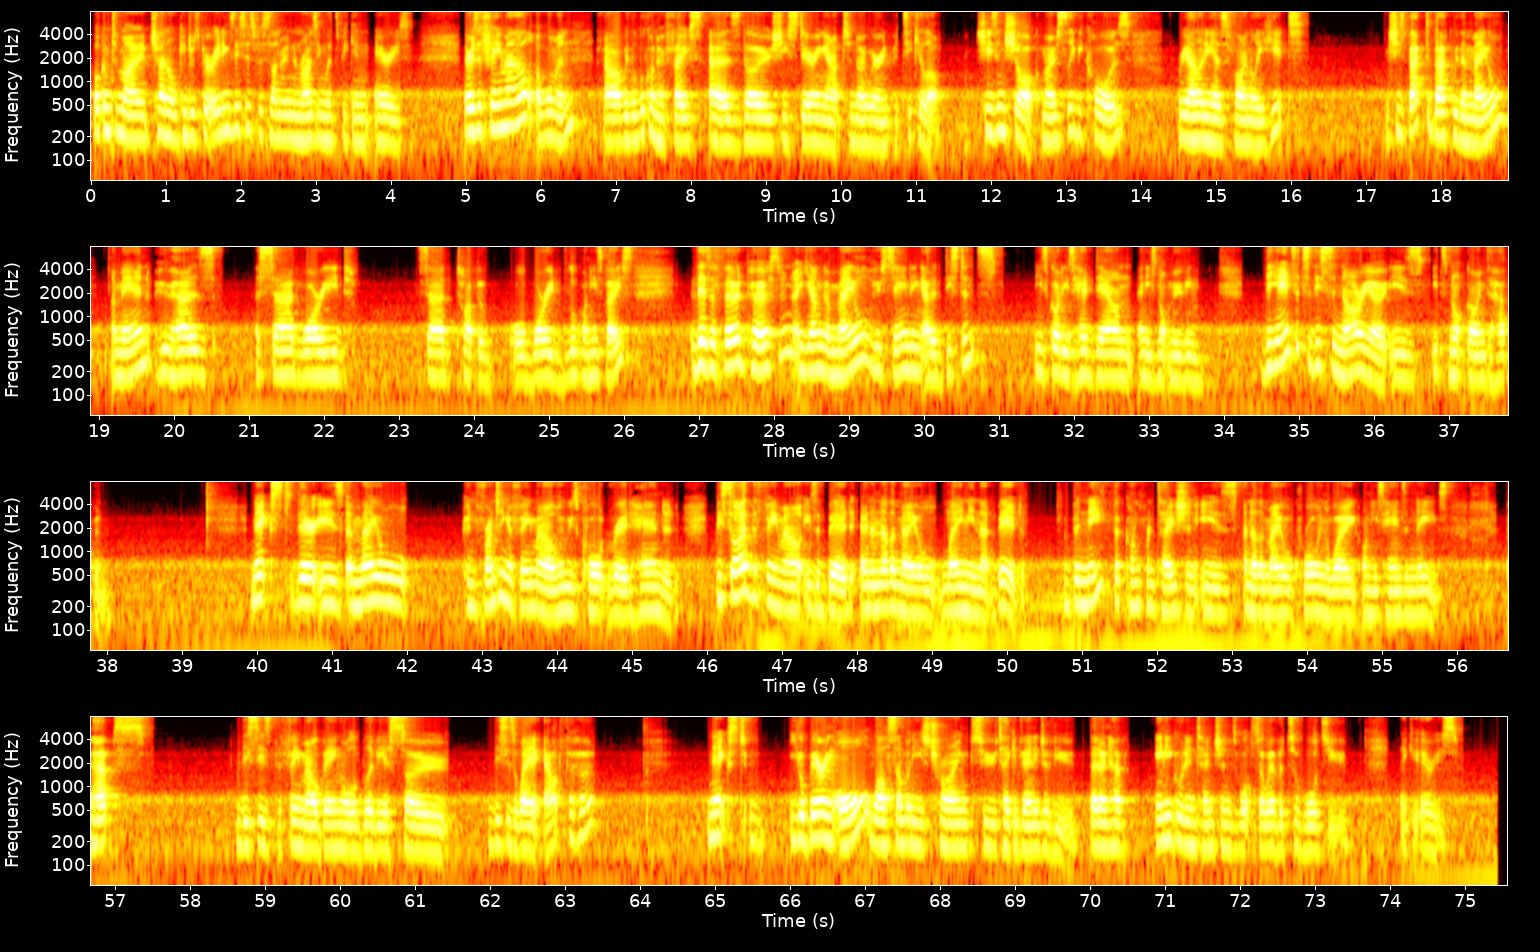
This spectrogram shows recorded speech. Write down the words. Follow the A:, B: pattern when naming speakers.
A: Welcome to my channel, Kindred Spirit Readings. This is for Sun, Moon, and Rising. Let's begin Aries. There is a female, a woman, uh, with a look on her face as though she's staring out to nowhere in particular. She's in shock, mostly because reality has finally hit. She's back to back with a male, a man who has a sad, worried, sad type of or worried look on his face. There's a third person, a younger male, who's standing at a distance. He's got his head down and he's not moving. The answer to this scenario is it's not going to happen. Next, there is a male confronting a female who is caught red handed. Beside the female is a bed and another male laying in that bed. Beneath the confrontation is another male crawling away on his hands and knees. Perhaps this is the female being all oblivious, so this is a way out for her. Next, you're bearing all while somebody is trying to take advantage of you. They don't have any good intentions whatsoever towards you. Thank you, Aries.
